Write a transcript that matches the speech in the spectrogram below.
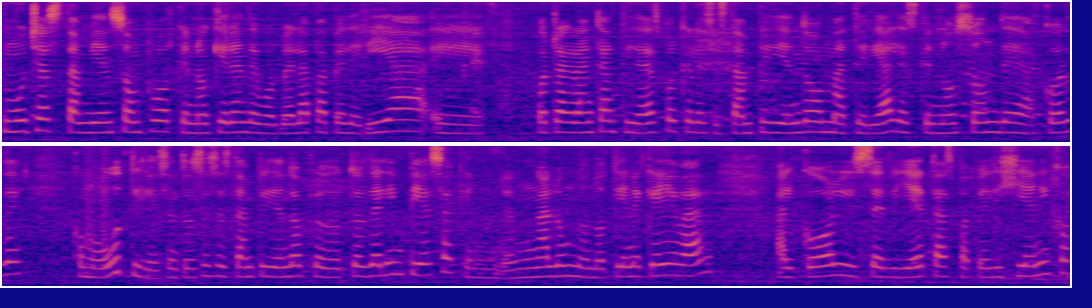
Muchas también son porque no quieren devolver la papelería. Eh, otra gran cantidad es porque les están pidiendo materiales que no son de acorde como útiles. Entonces están pidiendo productos de limpieza que un alumno no tiene que llevar alcohol, servilletas, papel higiénico.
